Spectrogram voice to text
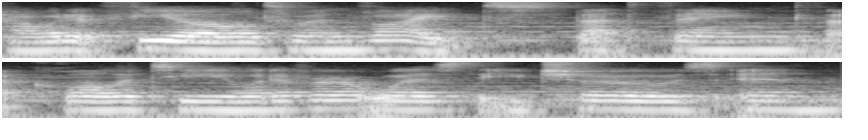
How would it feel to invite that thing, that quality, whatever it was that you chose in?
